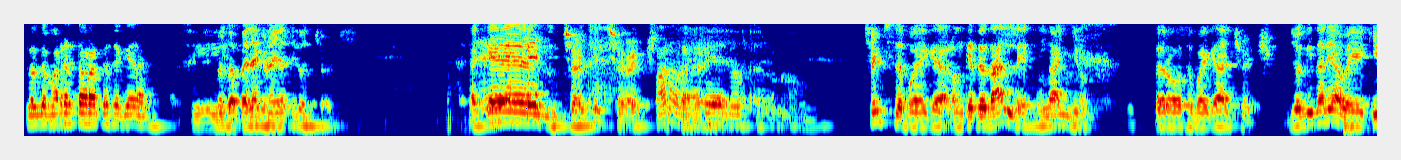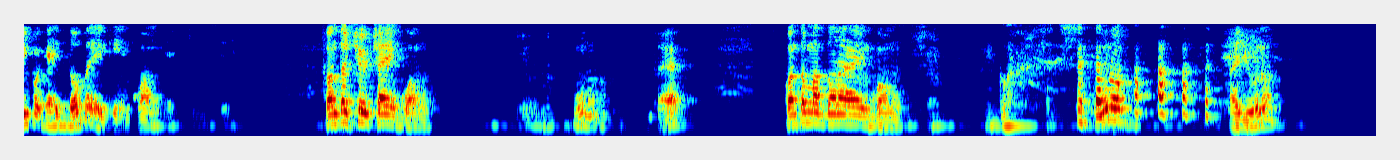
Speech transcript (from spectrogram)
Los demás restaurantes se quedan. sí. Me sorprende que no haya sido Church. Es que, Es Church es Church. Bueno, es que no sé. No. Church se puede quedar, aunque te tarde un año. Pero se puede quedar Church. Yo quitaría Burger King porque hay dos Burger King en Cuamo. Sí. ¿Cuántos Church hay en Cuamo? Uno. Uno. ¿Eh? ¿Cuántos McDonald's hay en Cuamo? Uno. ¿Hay uno?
